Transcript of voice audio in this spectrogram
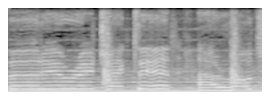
but it rejected. I wrote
